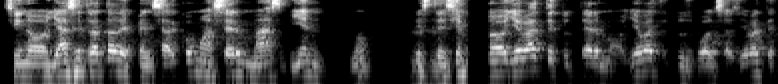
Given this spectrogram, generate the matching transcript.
sino ya se trata de pensar cómo hacer más bien, ¿no? Este, siempre, no, llévate tu termo, llévate tus bolsas, llévate.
